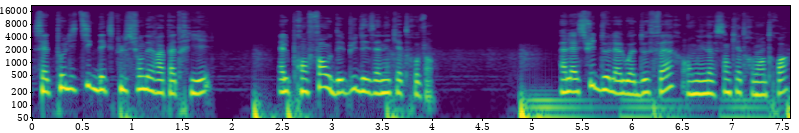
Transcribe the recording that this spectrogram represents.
Cette politique d'expulsion des rapatriés, elle prend fin au début des années 80. À la suite de la loi Defer en 1983,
